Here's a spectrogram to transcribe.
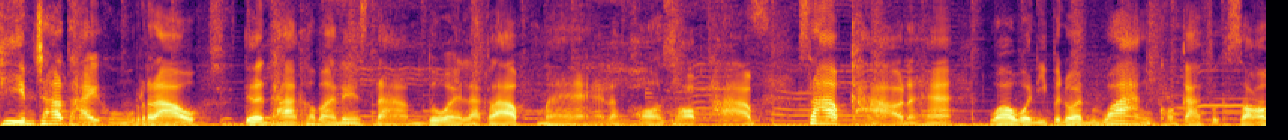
ทีมชาติไทยของเราเดินทางเข้ามาในสนามด้วยละครับแหมแล้วพอสอบถามทราบข่าวนะฮะ ว่าวันนี้เป็นวันว่างของการฝึกซ้อม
